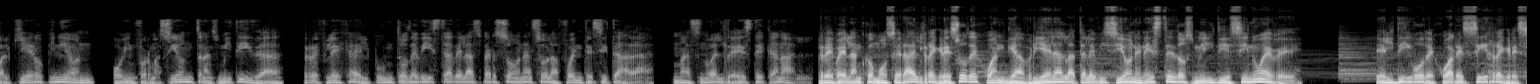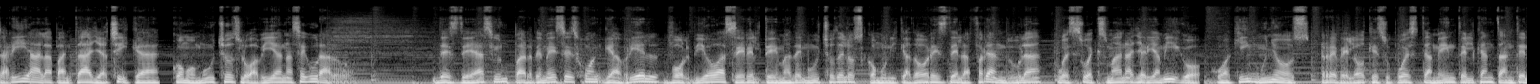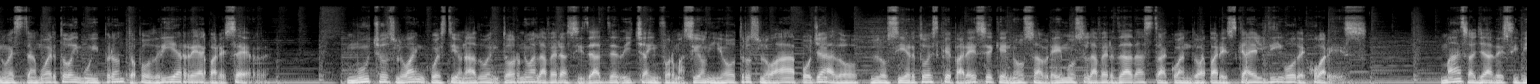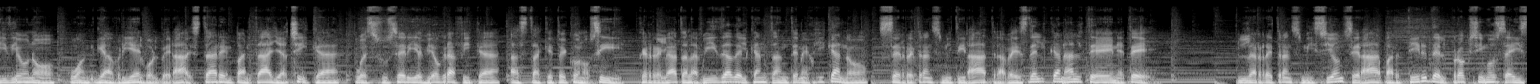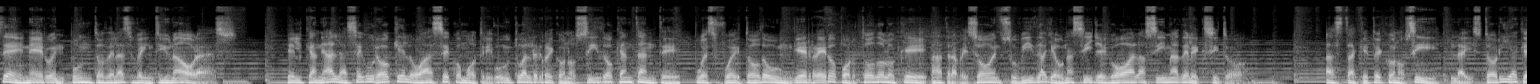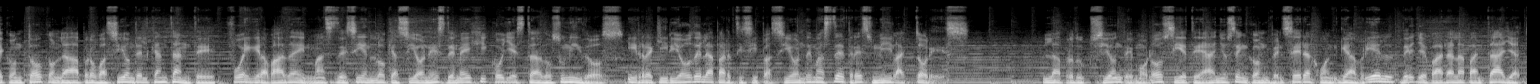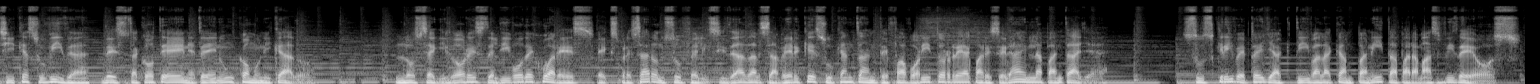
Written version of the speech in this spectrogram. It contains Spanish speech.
cualquier opinión, o información transmitida, refleja el punto de vista de las personas o la fuente citada, mas no el de este canal. Revelan cómo será el regreso de Juan Gabriel a la televisión en este 2019. El divo de Juárez sí regresaría a la pantalla chica, como muchos lo habían asegurado. Desde hace un par de meses Juan Gabriel volvió a ser el tema de muchos de los comunicadores de la farándula, pues su ex-manager y amigo, Joaquín Muñoz, reveló que supuestamente el cantante no está muerto y muy pronto podría reaparecer. Muchos lo han cuestionado en torno a la veracidad de dicha información y otros lo ha apoyado, lo cierto es que parece que no sabremos la verdad hasta cuando aparezca el divo de Juárez. Más allá de si vive o no, Juan Gabriel volverá a estar en pantalla chica, pues su serie biográfica, Hasta que te conocí, que relata la vida del cantante mexicano, se retransmitirá a través del canal TNT. La retransmisión será a partir del próximo 6 de enero en punto de las 21 horas. El canal aseguró que lo hace como tributo al reconocido cantante, pues fue todo un guerrero por todo lo que atravesó en su vida y aún así llegó a la cima del éxito. Hasta que te conocí, la historia que contó con la aprobación del cantante, fue grabada en más de 100 locaciones de México y Estados Unidos, y requirió de la participación de más de 3.000 actores. La producción demoró 7 años en convencer a Juan Gabriel de llevar a la pantalla chica su vida, destacó TNT en un comunicado. Los seguidores del Divo de Juárez expresaron su felicidad al saber que su cantante favorito reaparecerá en la pantalla. Suscríbete y activa la campanita para más videos.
